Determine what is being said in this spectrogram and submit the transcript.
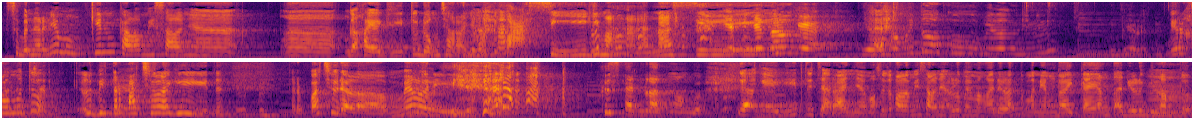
Sebenarnya mungkin kalau misalnya eh, nggak kayak gitu dong caranya motivasi gimana sih ya nggak tahu kayak ya kamu itu aku bilang gini nih biar biar kamu tuh lebih Iya. terpacu lagi gitu. Terpacu dalam melodi. Kusandrat mau gue nggak kayak gitu caranya. Maksudnya kalau misalnya lu memang adalah teman yang baik kayak yang tadi lu bilang tuh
